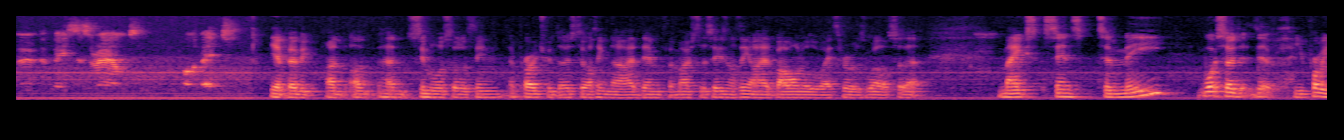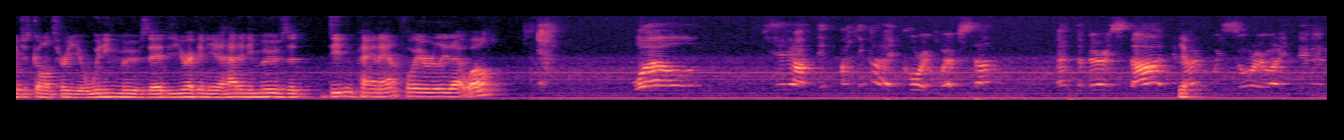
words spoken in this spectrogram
move the pieces around on the bench. Yeah, perfect. I, I had a similar sort of thing approach with those two. I think I had them for most of the season. I think I had Bowen all the way through as well. So that makes sense to me. What? So th th you've probably just gone through your winning moves there. Do you reckon you had any moves that didn't pan out for you really that well? Well, yeah, I think I think I had Corey Webster at the very start. You Yep. know, we saw what he did in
